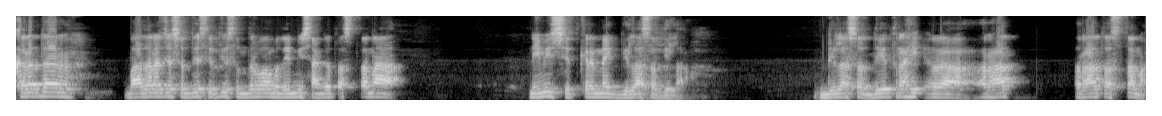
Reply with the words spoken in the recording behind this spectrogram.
खरं तर बाजाराच्या सद्यस्थिती संदर्भामध्ये मी सांगत असताना नेहमीच शेतकऱ्यांना एक दिलासा दिला. दिलासा देत राही राहत राहत असताना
